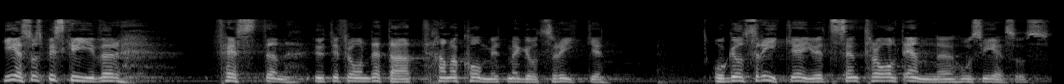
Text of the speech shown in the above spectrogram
Jesus beskriver festen utifrån detta att han har kommit med Guds rike. Och Guds rike är ju ett centralt ämne hos Jesus.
